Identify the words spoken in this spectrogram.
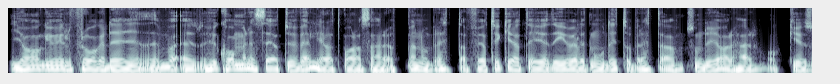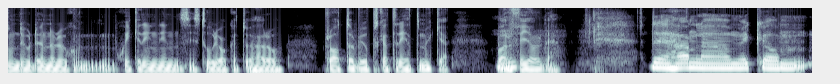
Jag vill fråga dig, hur kommer det sig att du väljer att vara så här öppen och berätta? För jag tycker att det är, det är väldigt modigt att berätta som du gör här och eh, som du gjorde när du sk- skickade in din historia och att du är här och pratar. Vi uppskattar det jättemycket. Varför gör du det? Det handlar mycket om,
